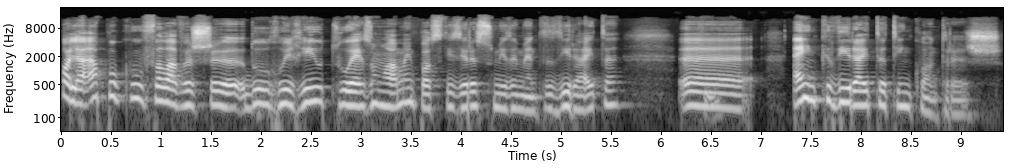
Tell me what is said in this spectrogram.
Olha, há pouco falavas uh, do Rui Rio, tu és um homem, posso dizer assumidamente de direita. Uh, Em que direita te encontras?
